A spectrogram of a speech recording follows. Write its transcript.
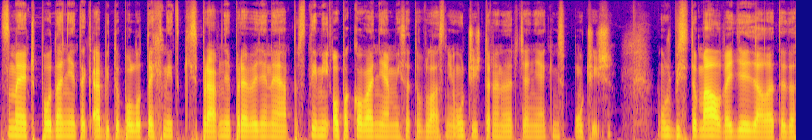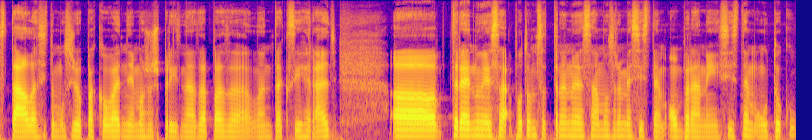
smeč, podanie, tak aby to bolo technicky správne prevedené a s tými opakovaniami sa to vlastne učíš, tréner ťa nejakým učíš. Už by si to mal vedieť, ale teda stále si to musíš opakovať, nemôžeš prísť na zápas a len tak si hrať. Uh, trénuje sa, potom sa trénuje samozrejme systém obrany, systém útoku,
